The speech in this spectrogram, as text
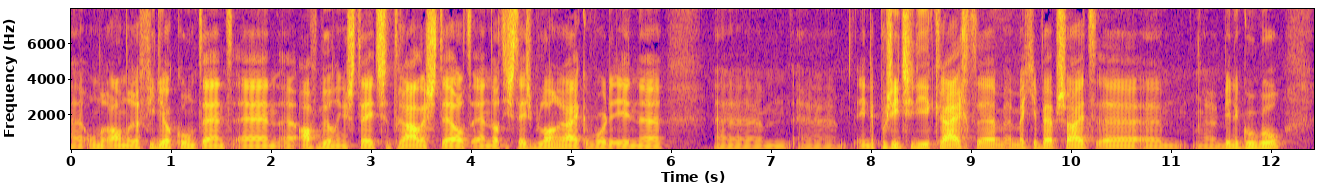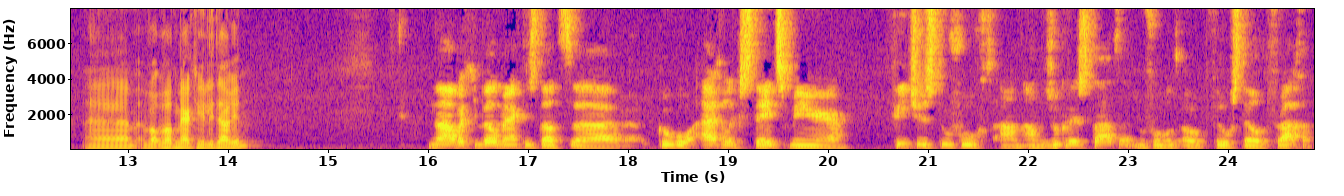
uh, onder andere videocontent en afbeeldingen steeds centraler stelt en dat die steeds belangrijker worden in, um, in de positie die je krijgt met je website um, binnen Google. Ehm, wat, wat, merken jullie daarin? Nou, wat je wel merkt is dat Google eigenlijk steeds meer features toevoegt aan, aan de zoekresultaten. Bijvoorbeeld ook veelgestelde vragen.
